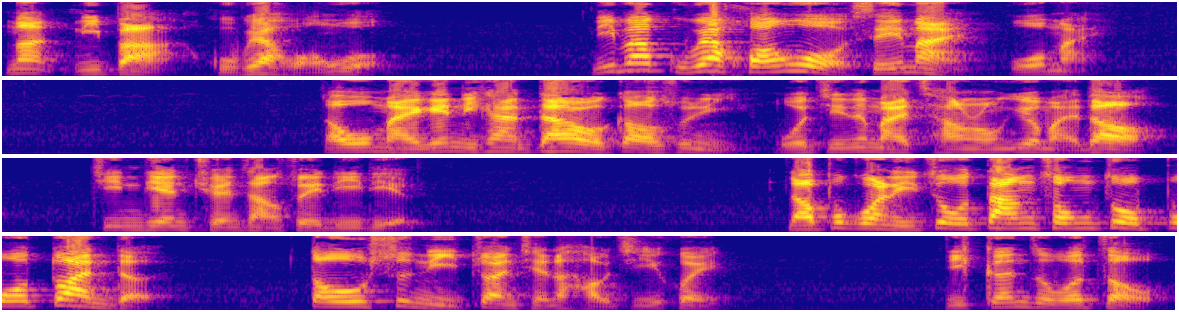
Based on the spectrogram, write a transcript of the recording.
那你把股票还我，你把股票还我，谁买？我买。那我买给你看，待会我告诉你，我今天买长荣又买到今天全场最低点。那不管你做当中做波段的，都是你赚钱的好机会。你跟着我走，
